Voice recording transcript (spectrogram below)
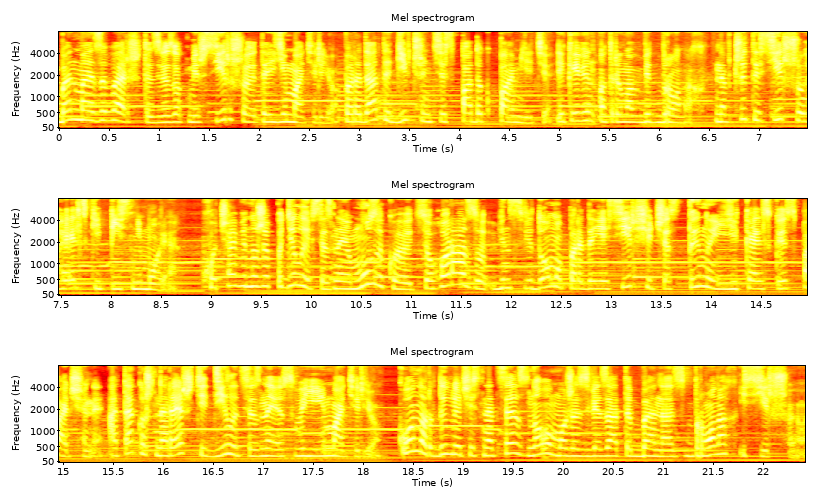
Бен має завершити зв'язок між сіршою та її матір'ю, передати дівчинці спадок пам'яті, який він отримав від бронах, навчити сіршу гельській пісні моря. Хоча він уже поділився з нею музикою, цього разу він свідомо передає сірші частину її кельтської спадщини, а також нарешті ділиться з нею своєю матір'ю. Конор, дивлячись на це, знову може зв'язати Бена з Бронах і Сіршою.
